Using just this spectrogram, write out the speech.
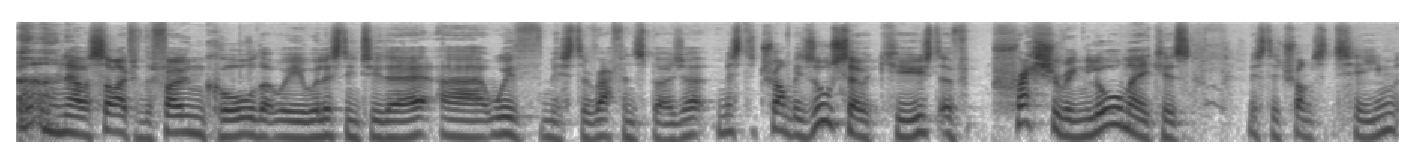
now, aside from the phone call that we were listening to there uh, with Mr. Raffensperger, Mr. Trump is also accused of pressuring lawmakers Mr. Trump's team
